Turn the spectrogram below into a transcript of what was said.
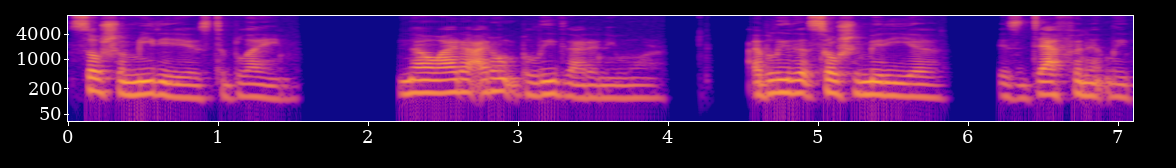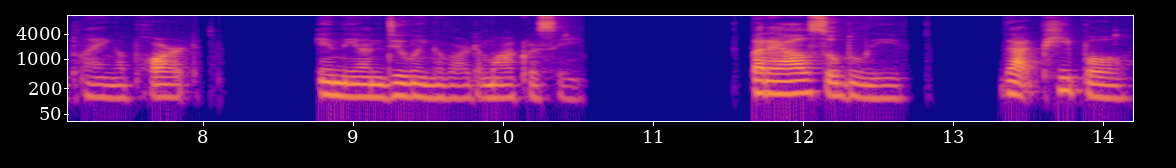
social media is to blame. No, I, I don't believe that anymore. I believe that social media is definitely playing a part in the undoing of our democracy. But I also believe that people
